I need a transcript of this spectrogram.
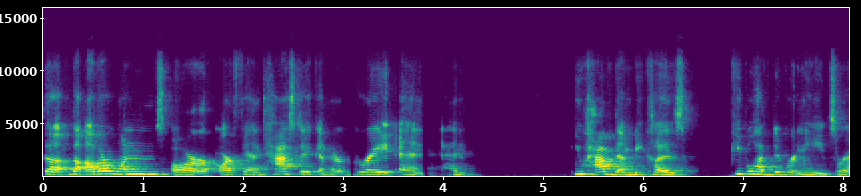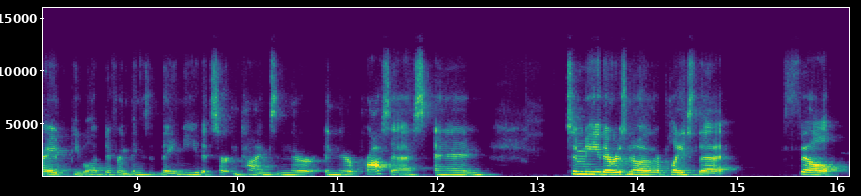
the, the other ones are, are fantastic and they're great. And, and you have them because people have different needs right people have different things that they need at certain times in their in their process and to me there was no other place that felt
